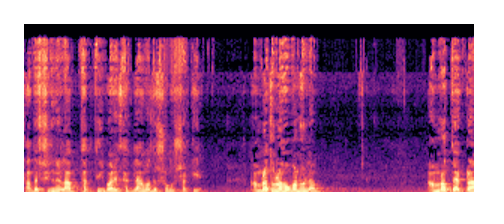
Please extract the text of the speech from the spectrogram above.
তাদের সেখানে লাভ থাকতেই পারে, থাকলে আমাদের সমস্যা কি? আমরা তো লাভবান হলাম। আমরা তো একটা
